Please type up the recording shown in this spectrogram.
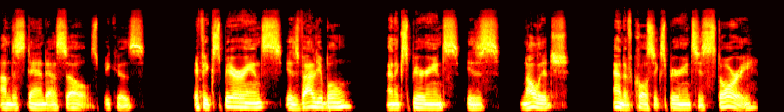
understand ourselves because if experience is valuable and experience is knowledge, and of course, experience is story,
